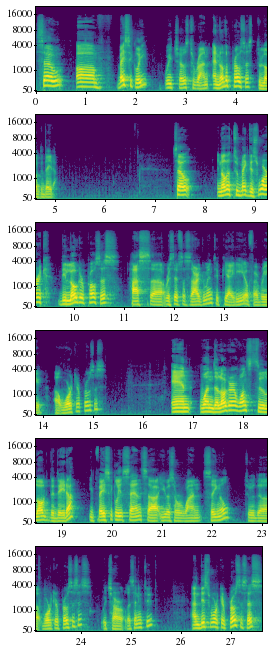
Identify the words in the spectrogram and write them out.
So um, basically, we chose to run another process to log the data. So in order to make this work, the logger process has uh, receives as argument the PID of every uh, worker process. And when the logger wants to log the data, it basically sends a USR1 signal to the worker processes, which are listening to. And these worker processes,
